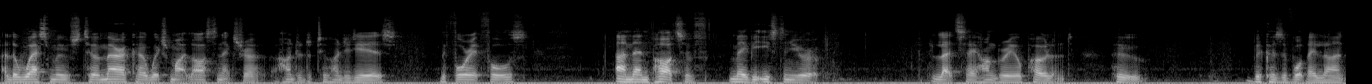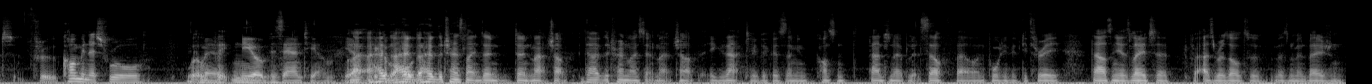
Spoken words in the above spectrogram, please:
and the West moves to America, which might last an extra 100 or 200 years before it falls, and then parts of maybe Eastern Europe, let's say Hungary or Poland, who, because of what they learnt through communist rule, will be, Neo-Byzantium. Well, I, I hope, become a I, hope, I hope the trend lines don't don't match up. I hope the trend lines don't match up exactly because I mean Constantinople itself fell in 1453, thousand years later as a result of Muslim invasion.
